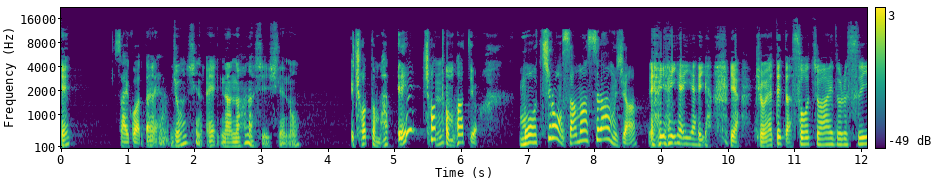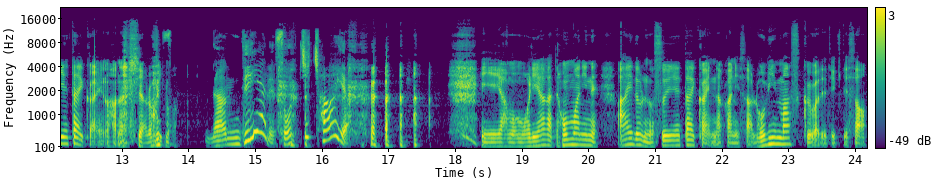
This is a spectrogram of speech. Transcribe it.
え？最高だったえね。ジョン・シナえ？何の話してんの？えちょっと待って。え？ちょっと待ってよ。もちろんサマースラムじゃん？いやいやいやいやいや。いや今日やってた早朝アイドル水泳大会の話やろ今。なんでやねん。そっちちゃうやん。いやもう盛り上がって。ほんまにねアイドルの水泳大会の中にさロビン・マスクが出てきてさ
